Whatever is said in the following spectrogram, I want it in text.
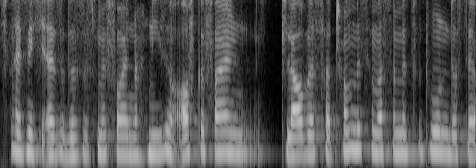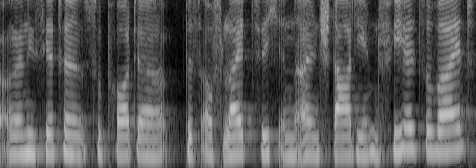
Ich weiß nicht, also das ist mir vorher noch nie so aufgefallen. Ich glaube, es hat schon ein bisschen was damit zu tun, dass der organisierte Support ja bis auf Leipzig in allen Stadien fehlt soweit.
